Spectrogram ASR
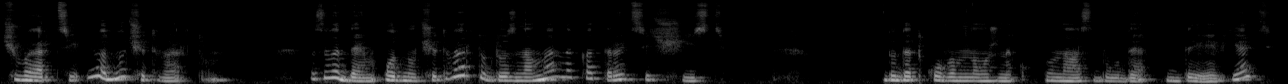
чверті і 1 четверту. Зведемо 1 четверту до знаменника 36. Додатковий множник у нас буде 9.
